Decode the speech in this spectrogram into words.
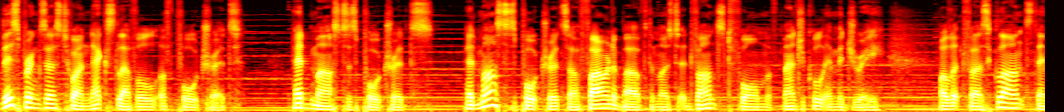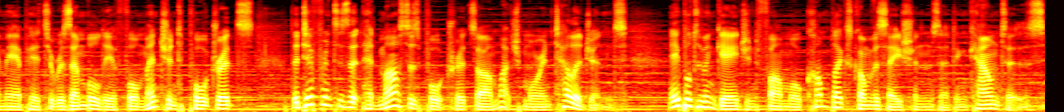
This brings us to our next level of portrait Headmaster's portraits. Headmaster's portraits are far and above the most advanced form of magical imagery. While at first glance they may appear to resemble the aforementioned portraits, the difference is that Headmaster's portraits are much more intelligent able to engage in far more complex conversations and encounters.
